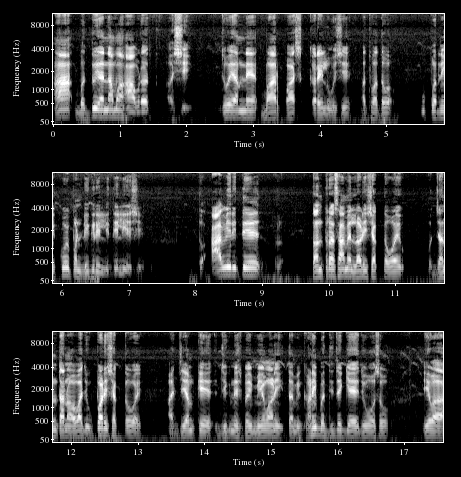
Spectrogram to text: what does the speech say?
આ બધું એનામાં આવડત હશે. જો એમને બાર પાસ કરેલું હશે અથવા તો ઉપરની કોઈ પણ ડિગ્રી લીધેલી હશે. તો આવી રીતે તંત્ર સામે લડી શકતો હોય, જનતાનો અવાજ ઉપાડી શકતો હોય, આ જેમ કે જિગ્નેશભાઈ મેવાણી, તમે ઘણી બધી જગ્યાએ જુઓ છો, એવા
